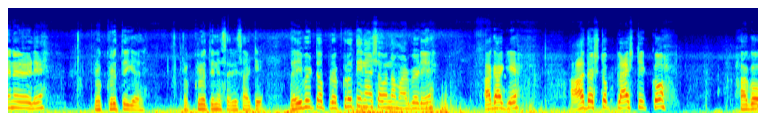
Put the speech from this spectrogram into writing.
ಏನು ಹೇಳಿ? ಪ್ರಕೃತಿಗೆ ಪ್ರಕೃತಿನೇ ಸರಿಸಾಟಿ ದಯವಿಟ್ಟು ಪ್ರಕೃತಿ ನಾಶವನ್ನು ಮಾಡಬೇಡಿ. ಹಾಗಾಗಿ ಆದಷ್ಟು ಪ್ಲ್ಯಾಸ್ಟಿಕ್ಕು ಹಾಗೂ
